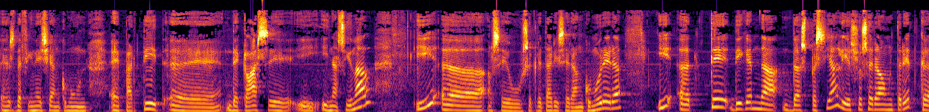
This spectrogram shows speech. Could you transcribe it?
es defineixen com un eh, partit eh, de classe i, i nacional i eh, el seu secretari serà en Comorera i eh, té, diguem-ne, d'especial i això serà un tret que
